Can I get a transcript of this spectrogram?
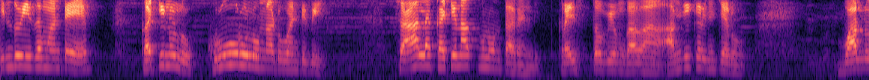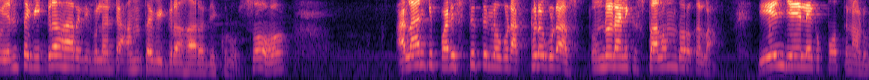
హిందూయిజం అంటే కఠినులు క్రూరులు ఉన్నటువంటిది. చాలా కఠినాత్ములు ఉంటారండి. క్రైస్తవ్యం కా అంగీకరించారు. వాళ్ళు ఎంత విగ్రహారధికులు అంటే అంత విగ్రహారధికులు. సో అలాంటి పరిస్థితుల్లో కూడా అక్కడ కూడా ఉండడానికి స్థలం దొరకల. ఏం చేయలేకపోతున్నాడు.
